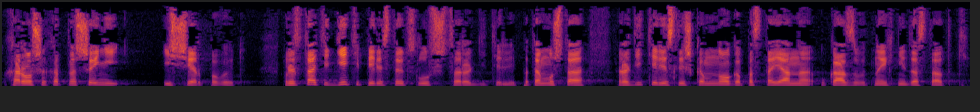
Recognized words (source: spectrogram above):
хороших отношений исчерпывают. В результате дети перестают слушаться родителей, потому что родители слишком много постоянно указывают на их недостатки.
